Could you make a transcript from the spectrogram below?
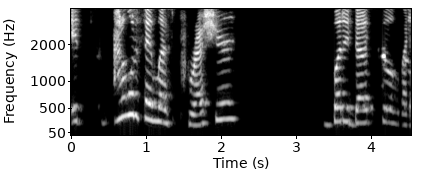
it's I don't want to say less pressure, but it does feel like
